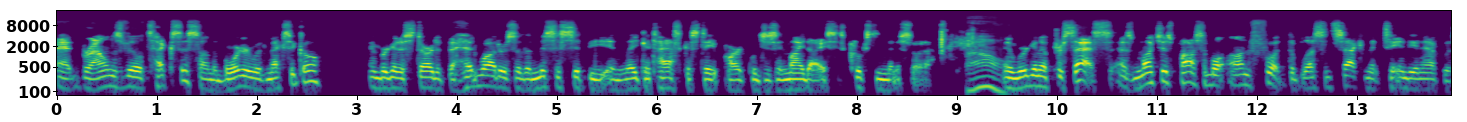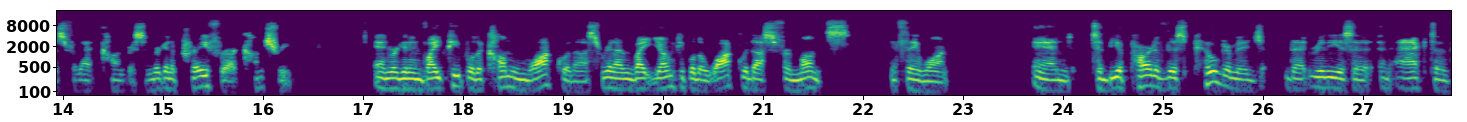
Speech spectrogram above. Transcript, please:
at Brownsville, Texas on the border with Mexico. And we're going to start at the headwaters of the Mississippi in Lake Itasca State Park, which is in my diocese, Crookston, Minnesota. Wow. And we're going to process as much as possible on foot the Blessed Sacrament to Indianapolis for that Congress. And we're going to pray for our country. And we're going to invite people to come and walk with us. We're going to invite young people to walk with us for months if they want. And to be a part of this pilgrimage that really is a, an act of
